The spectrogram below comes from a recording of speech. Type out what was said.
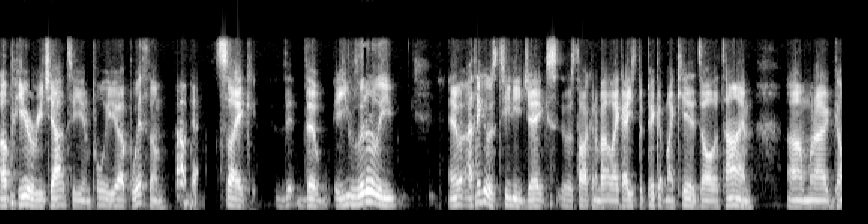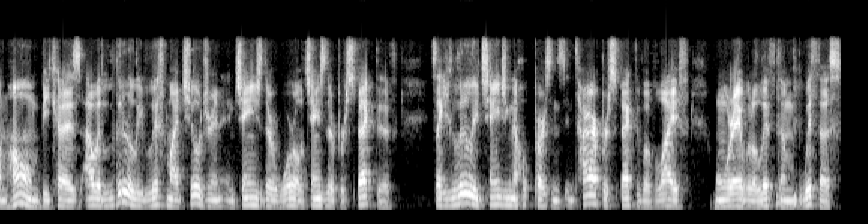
up here reach out to you and pull you up with them, Oh yeah, it's like the, the you literally and i think it was td jakes that was talking about like i used to pick up my kids all the time um, when i'd come home because i would literally lift my children and change their world change their perspective it's like you're literally changing the whole person's entire perspective of life when we're able to lift them with us.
